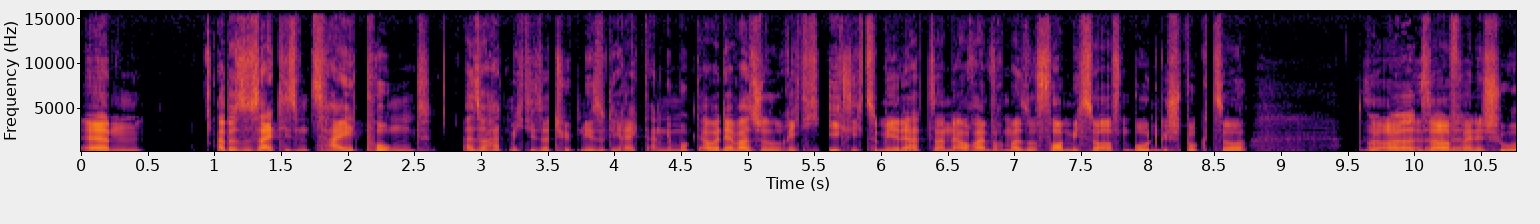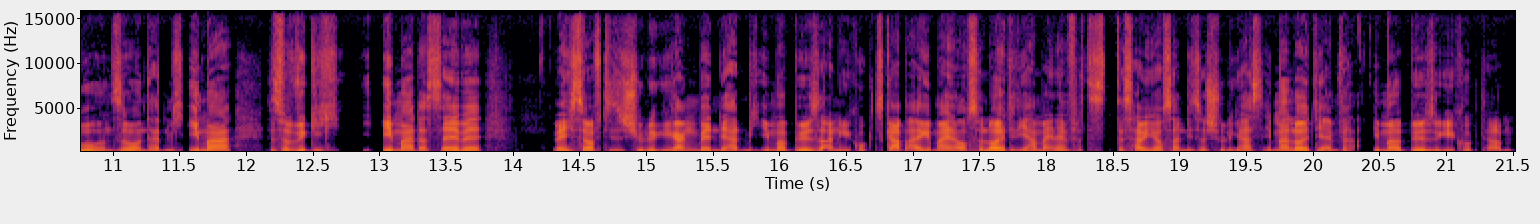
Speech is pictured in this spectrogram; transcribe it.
Ähm, aber so seit diesem Zeitpunkt, also hat mich dieser Typ nie so direkt angemuckt, aber der war so richtig eklig zu mir. Der hat dann auch einfach mal so vor mich so auf den Boden gespuckt, so. So, Oh Gott, so auf meine Schuhe und so und hat mich immer, das war wirklich immer dasselbe, wenn ich so auf diese Schule gegangen bin, der hat mich immer böse angeguckt. Es gab allgemein auch so Leute, die haben einen einfach, das, das habe ich auch so an dieser Schule gehasst, immer Leute, die einfach immer böse geguckt haben.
